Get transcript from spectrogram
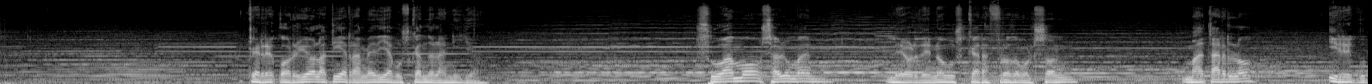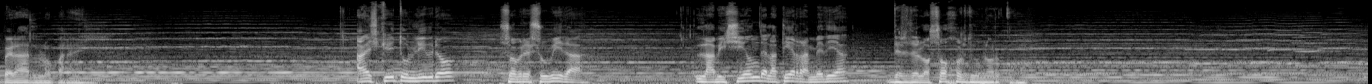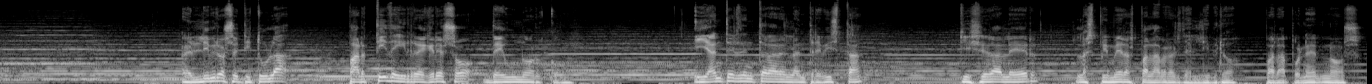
que recorrió la Tierra Media buscando el anillo. Su amo, Saruman, le ordenó buscar a Frodo Bolsón, matarlo y recuperarlo para él. Ha escrito un libro sobre su vida, la visión de la Tierra Media desde los ojos de un orco. El libro se titula Partida y regreso de un orco. Y antes de entrar en la entrevista, quisiera leer las primeras palabras del libro para ponernos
